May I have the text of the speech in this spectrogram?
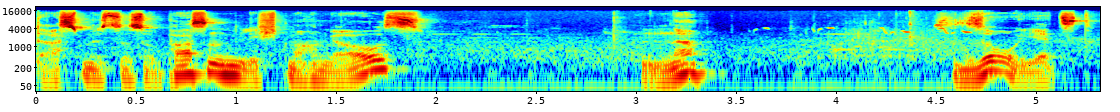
Das müsste so passen. Licht machen wir aus. Na. So, jetzt.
